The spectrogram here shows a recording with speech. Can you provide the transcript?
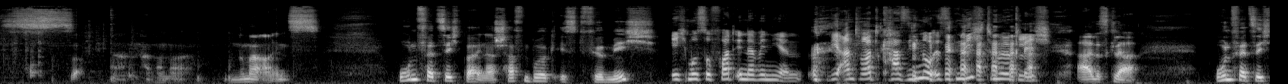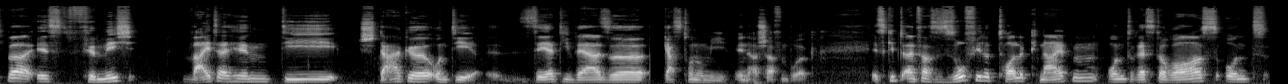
So, dann haben wir mal Nummer eins. Unverzichtbar in Aschaffenburg ist für mich. Ich muss sofort intervenieren. Die Antwort Casino ist nicht möglich. Alles klar. Unverzichtbar ist für mich weiterhin die starke und die sehr diverse Gastronomie in Aschaffenburg. Es gibt einfach so viele tolle Kneipen und Restaurants und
